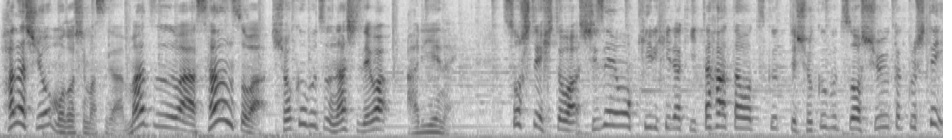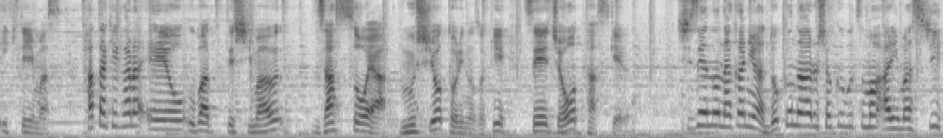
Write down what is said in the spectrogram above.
話を戻しますがまずは酸素は植物なしではありえない。そして人は自然を切り開き田畑を作って植物を収穫して生きています。畑から栄養を奪ってしまう雑草や虫を取り除き成長を助ける。自然の中には毒のある植物もありますし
